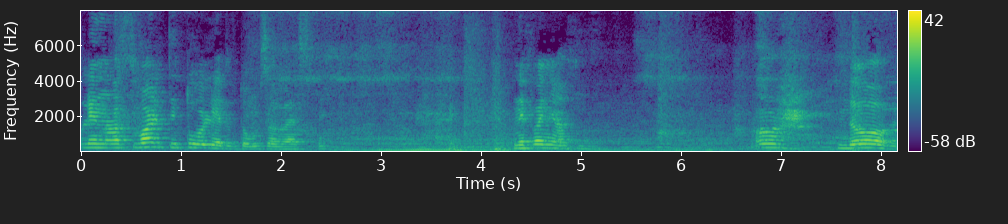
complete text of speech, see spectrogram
блін, асфальт і туалет в дом завести. Непонятно. Ой, добре.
